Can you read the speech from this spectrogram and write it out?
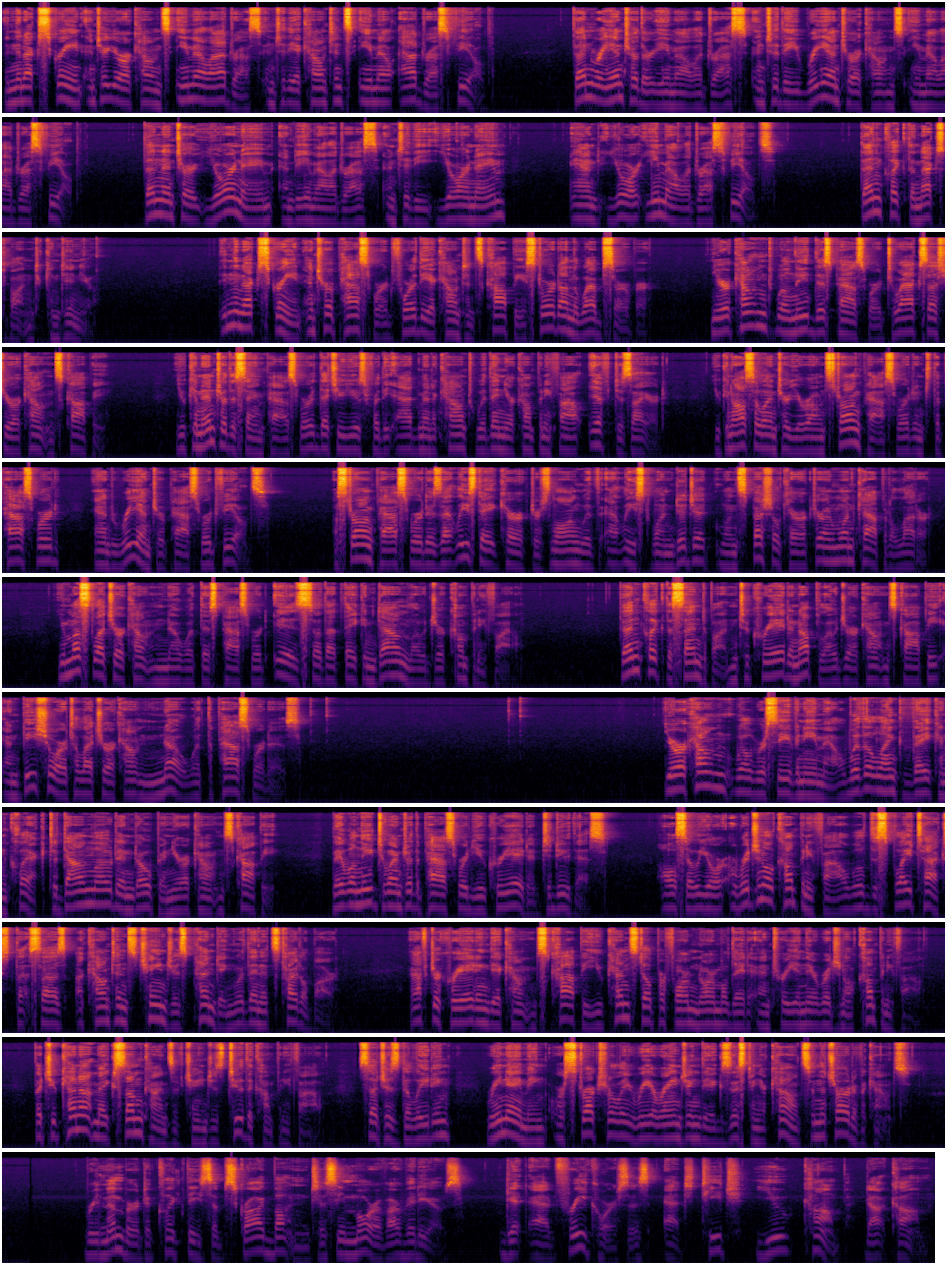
In the next screen, enter your accountant's email address into the accountant's email address field. Then re-enter their email address into the Re-enter Accountant's email address field. Then enter your name and email address into the Your Name and Your Email Address fields. Then click the Next button to continue. In the next screen, enter a password for the accountant's copy stored on the web server. Your accountant will need this password to access your accountant's copy. You can enter the same password that you use for the admin account within your company file if desired. You can also enter your own strong password into the password and re-enter password fields. A strong password is at least 8 characters long with at least one digit, one special character, and one capital letter. You must let your accountant know what this password is so that they can download your company file. Then click the Send button to create and upload your accountant's copy and be sure to let your accountant know what the password is. Your accountant will receive an email with a link they can click to download and open your accountant's copy. They will need to enter the password you created to do this. Also, your original company file will display text that says Accountant's Changes Pending within its title bar. After creating the accountant's copy, you can still perform normal data entry in the original company file, but you cannot make some kinds of changes to the company file, such as deleting, renaming, or structurally rearranging the existing accounts in the chart of accounts. Remember to click the subscribe button to see more of our videos. Get ad-free courses at teachucomp.com.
